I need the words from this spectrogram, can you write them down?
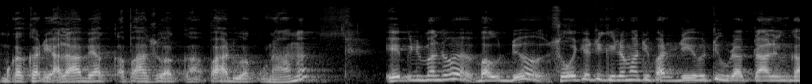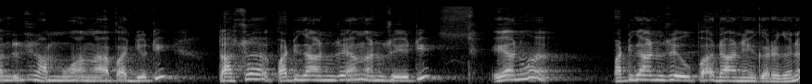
මොකක් හරි අලාභයක් අපහසුයක් පාඩුවක් වුණාම ඒ පිළිබඳව බෞද්ධයෝ සෝචති කිලමති පරිදේවති උරත්තාලින් කන්දති සම්මෝහං ආපජ්ජති තස්ස පටිඝානුසයන් අනුසේති ඒ අනුව පටිඝානුසය උපාදානය කරගෙන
